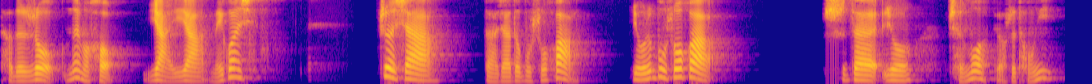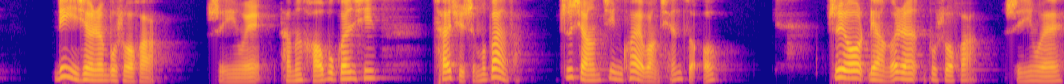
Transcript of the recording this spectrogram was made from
他的肉那么厚，压一压没关系。这下大家都不说话了。有人不说话，是在用沉默表示同意；另一些人不说话，是因为他们毫不关心采取什么办法，只想尽快往前走。只有两个人不说话。是因为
